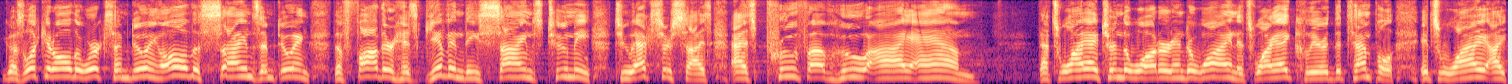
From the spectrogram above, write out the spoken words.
He goes, Look at all the works I'm doing, all the signs I'm doing. The Father has given these signs to me to exercise as proof of who I am. That's why I turned the water into wine. It's why I cleared the temple. It's why I,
